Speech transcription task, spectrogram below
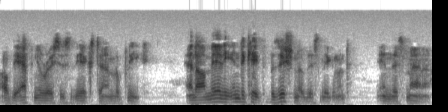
of the aponeurosis of the external oblique and I'll merely indicate the position of this ligament in this manner.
